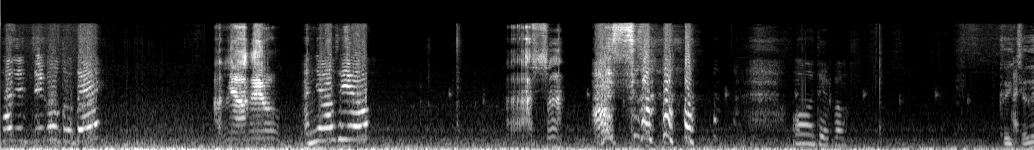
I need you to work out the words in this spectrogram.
사진 찍어도 돼? 안녕하세요 안녕하세요? 알았어 아싸! 와, 대박. 그 저거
